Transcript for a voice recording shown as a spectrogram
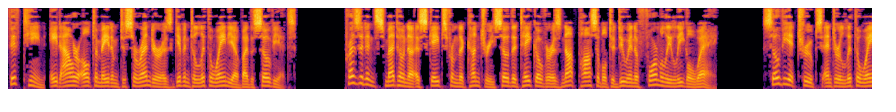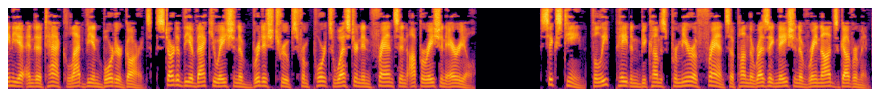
15. Eight-hour ultimatum to surrender is given to Lithuania by the Soviets. President Smetona escapes from the country so the takeover is not possible to do in a formally legal way. Soviet troops enter Lithuania and attack Latvian border guards, start of the evacuation of British troops from ports western in France in Operation Ariel. 16. Philippe Pétain becomes Premier of France upon the resignation of Reynaud's government.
